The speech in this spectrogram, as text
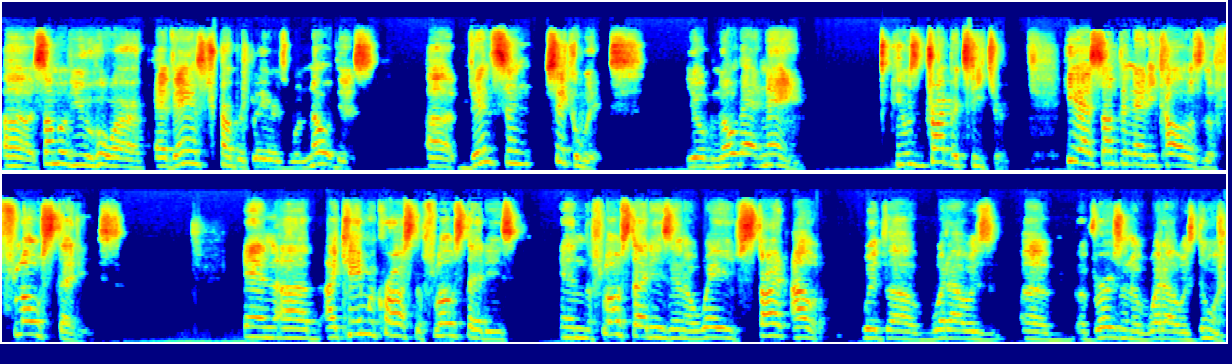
uh, some of you who are advanced trumpet players will know this. Uh, Vincent Cichowicz, you'll know that name. He was a trumpet teacher. He has something that he calls the flow studies. And uh, I came across the flow studies, and the flow studies, in a way, start out with uh, what I was uh, a version of what I was doing.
